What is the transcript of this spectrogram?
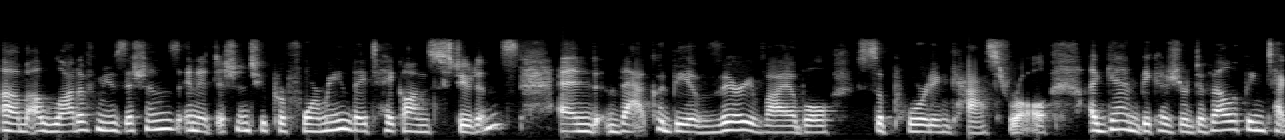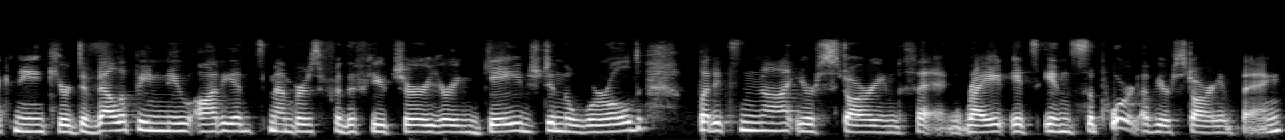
Um, a lot of musicians, in addition to performing, they take on students. And that could be a very viable supporting cast role. Again, because you're developing technique, you're developing new audience members for the future, you're engaged in the world, but it's not your starring thing, right? It's in support of your starring thing.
